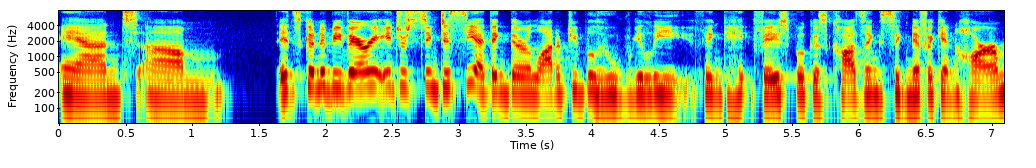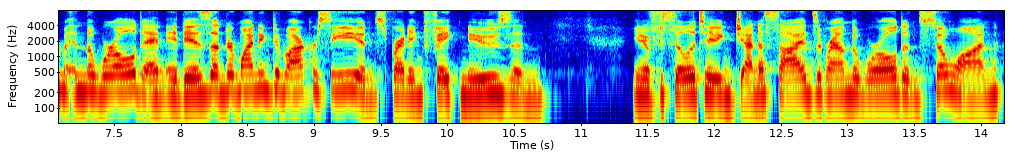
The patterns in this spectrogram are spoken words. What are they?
and um, it's going to be very interesting to see. I think there are a lot of people who really think Facebook is causing significant harm in the world and it is undermining democracy and spreading fake news and you know facilitating genocides around the world and so on.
